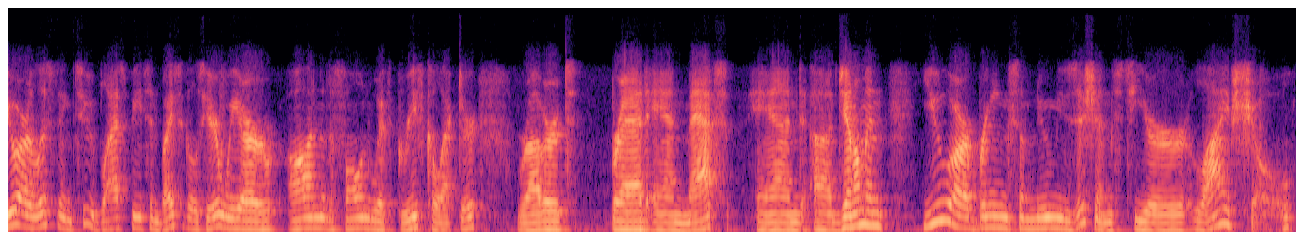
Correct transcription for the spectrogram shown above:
You are listening to Blast Beats and Bicycles here. We are on the phone with Grief Collector, Robert, Brad, and Matt. And uh, gentlemen, you are bringing some new musicians to your live show.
